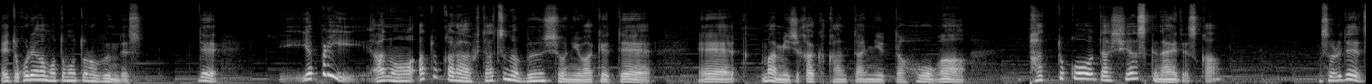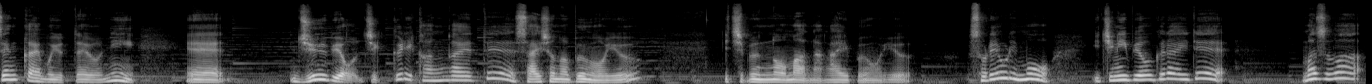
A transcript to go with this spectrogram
えっと、これが元々の文です。で、やっぱり、あの、後から2つの文章に分けて、えーまあ短く簡単に言った方が、パッとこう出しやすくないですか？それで前回も言ったように、えー10秒じっくり考えて最初の文を言う。一文のまあ長い文を言う。それよりも1、2秒ぐらいで、まずは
